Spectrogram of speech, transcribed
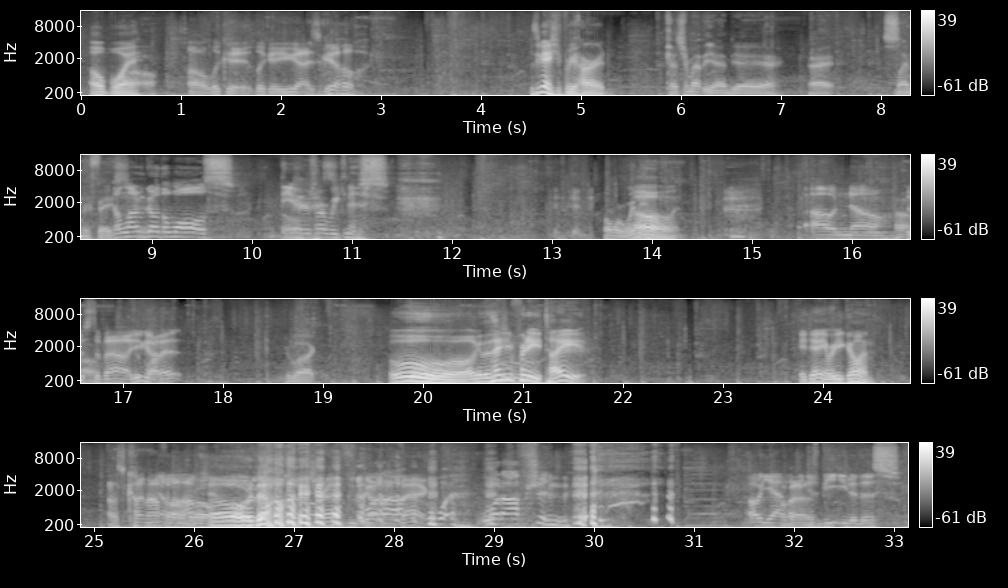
Oh boy. Uh-oh. Oh, look at look at you guys go. This is actually pretty hard. Catch him at the end. Yeah, yeah, yeah. All right. Slam your face. Don't let him go to the walls. There's air is our weakness. Oh, we're winning. Oh, Oh no. Uh-oh. Just about. You Good got it. Good luck. ooh, okay, that's actually pretty tight. Hey Danny, where are you going? I was cutting off No. an option. Oh, oh no. Trev got What, my op- back. what, what option? oh yeah, My let bad. me just beat you to this.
